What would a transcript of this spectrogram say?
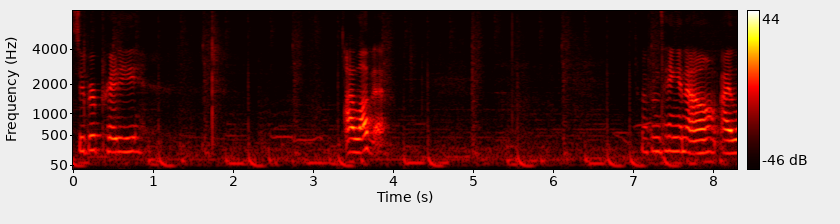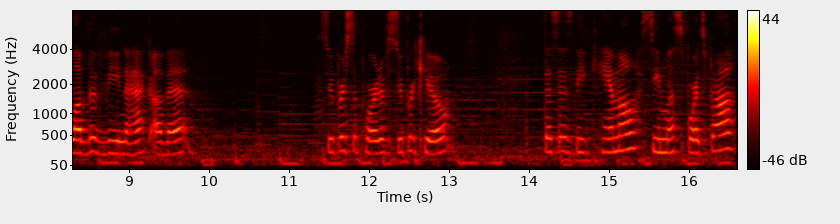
Super pretty. I love it. Nothing's hanging out. I love the V-neck of it. Super supportive, super cute. This is the Camo Seamless Sports Bra,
